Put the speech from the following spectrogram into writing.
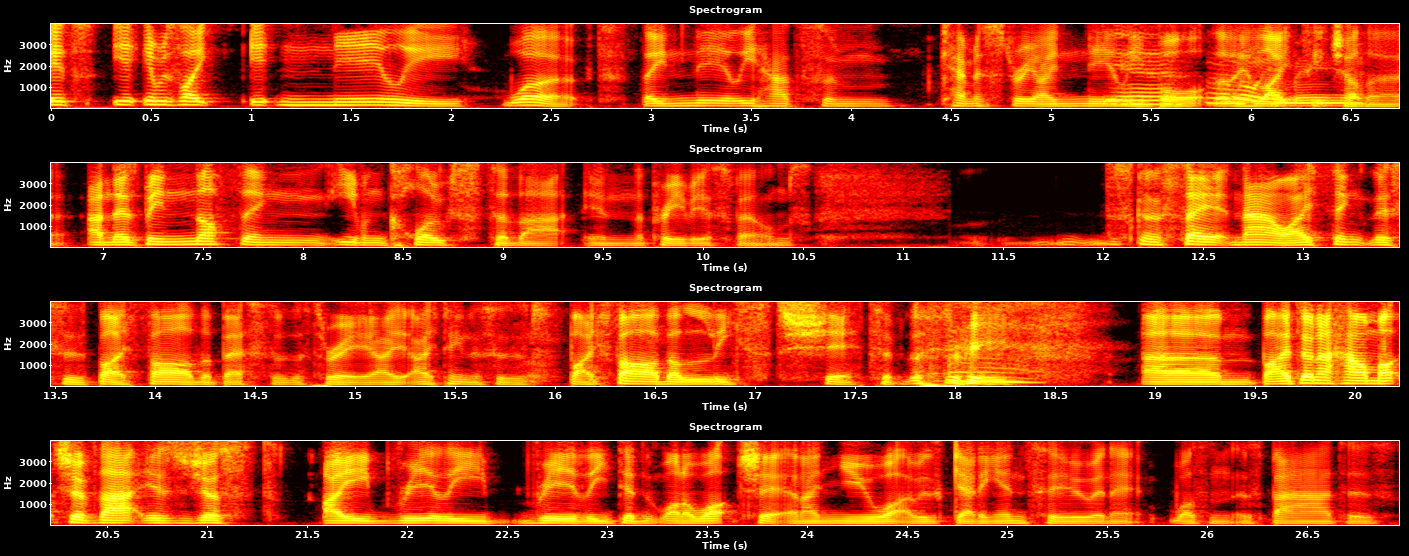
It's it, it was like it nearly worked. They nearly had some chemistry. I nearly Yeah, bought that they liked mean, each yeah. other, and there's been nothing even close to that in the previous films. Just gonna say it now. I think this is by far the best of the three. I, I think this is by far the least shit of the three. Um, but I don't know how much of that is just I really, really didn't want to watch it, and I knew what I was getting into, and it wasn't as bad as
